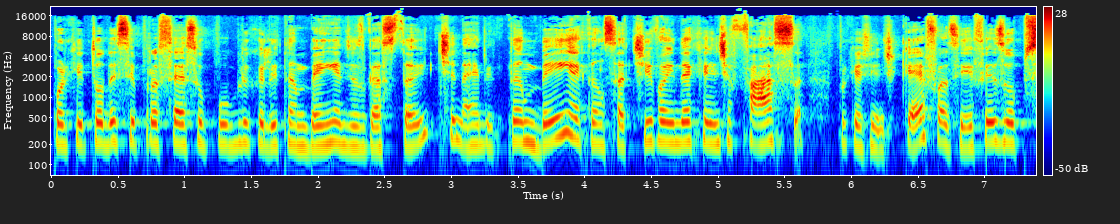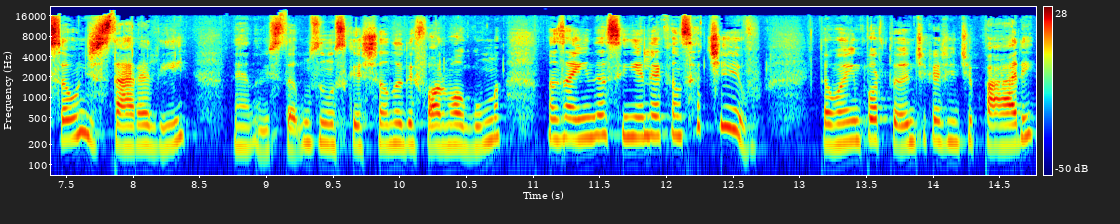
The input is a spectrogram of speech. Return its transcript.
porque todo esse processo público ele também é desgastante, né? Ele também é cansativo, ainda que a gente faça, porque a gente quer fazer, fez a opção de estar ali, né? Não estamos nos queixando de forma alguma, mas ainda assim ele é cansativo. Então é importante que a gente pare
